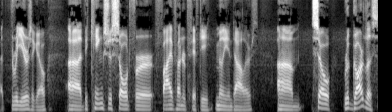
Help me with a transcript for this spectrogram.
uh, years ago. Uh, the Kings just sold for five hundred fifty million dollars. Um, so, regardless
